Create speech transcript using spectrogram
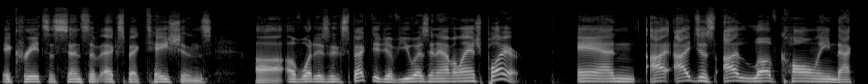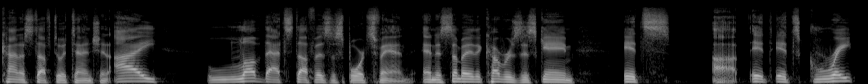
It creates a sense of expectations uh, of what is expected of you as an Avalanche player. And I, I just, I love calling that kind of stuff to attention. I love that stuff as a sports fan. And as somebody that covers this game, it's, uh, it, it's great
